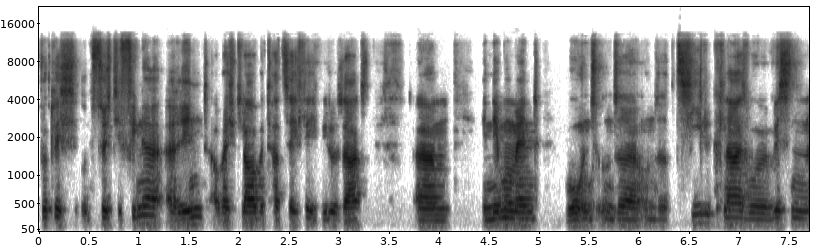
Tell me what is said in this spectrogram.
wirklich uns durch die Finger rinnt. Aber ich glaube tatsächlich, wie du sagst, ähm, in dem Moment, wo uns unser, unser Ziel klar ist, wo wir wissen,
